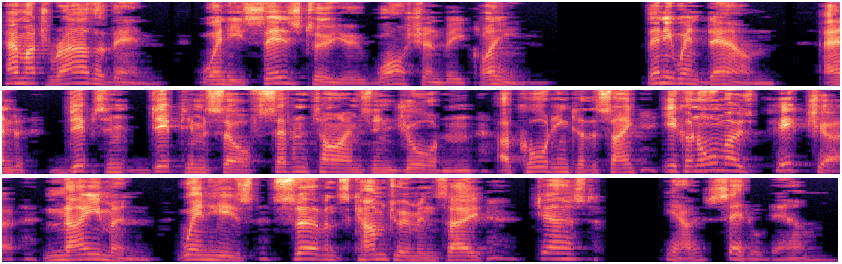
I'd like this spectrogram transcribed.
How much rather then, when he says to you, Wash and be clean? Then he went down and dipped, him, dipped himself seven times in Jordan, according to the saying. You can almost picture Naaman when his servants come to him and say, just, you know, settle down.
